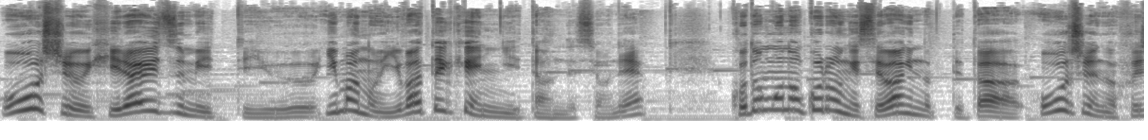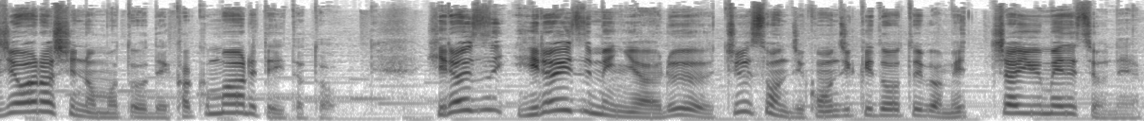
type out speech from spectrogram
奥州平泉っていう今の岩手県にいたんですよね。子供の頃に世話になってた奥州の藤原氏の下でかくまわれていたと。平泉にある中尊寺金色堂といえばめっちゃ有名ですよね。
